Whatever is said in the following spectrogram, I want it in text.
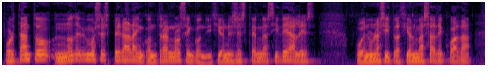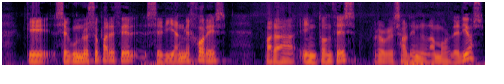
Por tanto, no debemos esperar a encontrarnos en condiciones externas ideales o en una situación más adecuada que, según nuestro parecer, serían mejores para entonces progresar en el amor de Dios.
